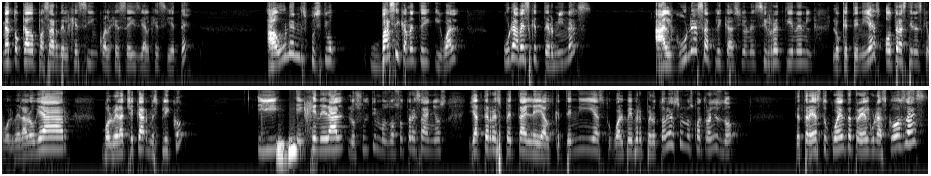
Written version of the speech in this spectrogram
me ha tocado pasar del G5 al G6 y al G7, aún en un dispositivo básicamente igual, una vez que terminas, algunas aplicaciones sí retienen lo que tenías, otras tienes que volver a loguear, volver a checar, ¿me explico? Y en general, los últimos dos o tres años ya te respeta el layout que tenías, tu wallpaper, pero todavía hace unos cuatro años no te traías tu cuenta, traía algunas cosas,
